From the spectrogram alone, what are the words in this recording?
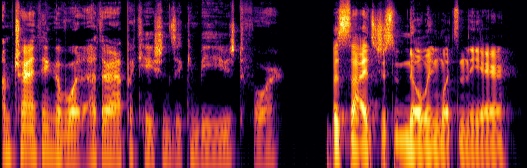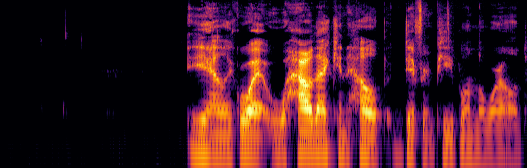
I'm trying to think of what other applications it can be used for. besides just knowing what's in the air? Yeah, like what how that can help different people in the world.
